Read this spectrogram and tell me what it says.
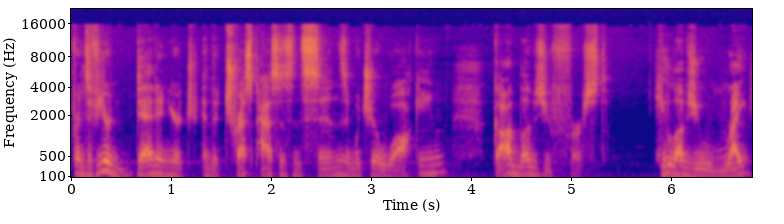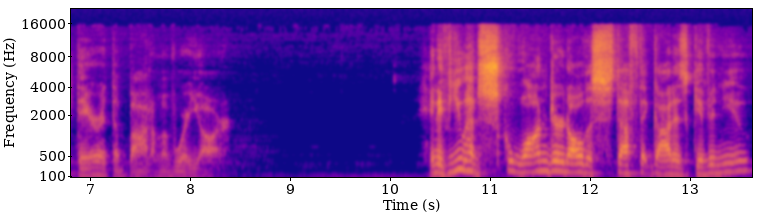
Friends, if you're dead in, your, in the trespasses and sins in which you're walking, God loves you first. He loves you right there at the bottom of where you are. And if you have squandered all the stuff that God has given you,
